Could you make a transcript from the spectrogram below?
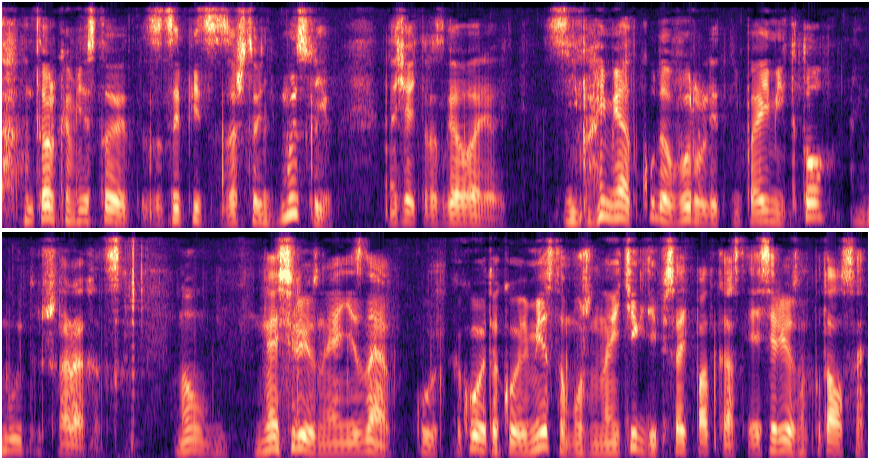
только мне стоит зацепиться за что-нибудь мыслью, начать разговаривать не пойми откуда вырулит, не пойми кто, и будет шарахаться. Ну, я серьезно, я не знаю, какое, какое такое место можно найти, где писать подкаст. Я серьезно пытался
